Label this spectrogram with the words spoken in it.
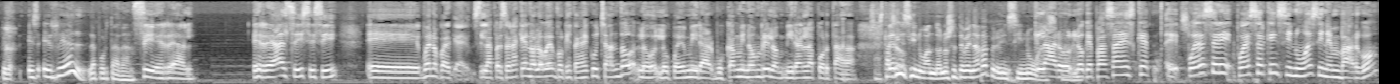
pero ¿es, es real la portada. Sí, es real. Es real, sí, sí, sí. Eh, bueno, para que si las personas que no lo ven porque están escuchando, lo, lo pueden mirar. Buscan mi nombre y lo miran la portada. O sea, estás Pero- insinuando, no se te ve nada, pero insinúas. Claro, lo que pasa es que eh, puede ser puede ser que insinúe, sin embargo,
